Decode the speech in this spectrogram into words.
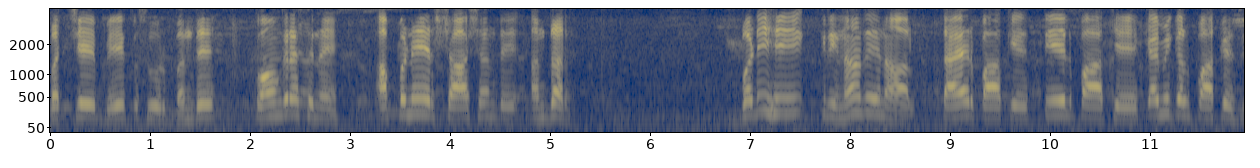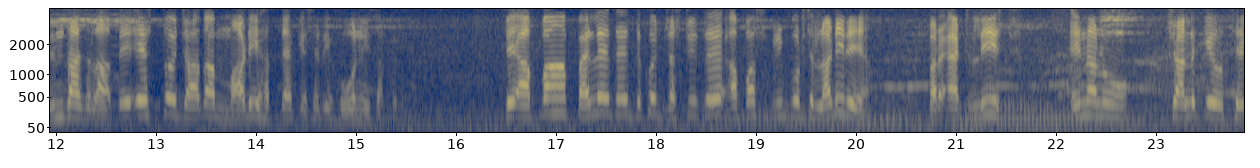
ਬੱਚੇ, ਬੇਕਸੂਰ ਬੰਦੇ ਕਾਂਗਰਸ ਨੇ ਆਪਣੇ ਸ਼ਾਸਨ ਦੇ ਅੰਦਰ ਬੜੀ ਹੀ ਘ੍ਰਿਣਾ ਦੇ ਨਾਲ ਟਾਇਰ ਪਾ ਕੇ, ਤੇਲ ਪਾ ਕੇ ਕੈਮੀਕਲ ਪਾ ਕੇ ਜ਼ਿੰਦਾ ਜਲਾਤੇ। ਇਸ ਤੋਂ ਜ਼ਿਆਦਾ ਮਾੜੀ ਹੱਤਿਆ ਕਿਸੇ ਦੀ ਹੋ ਨਹੀਂ ਸਕਦੀ। ਤੇ ਆਪਾਂ ਪਹਿਲੇ ਤੇ ਦੇਖੋ ਜਸਟਿਸ ਤੇ ਆਪਾਂ ਸੁਪਰੀਮ ਕੋਰਟ 'ਚ ਲੜ ਹੀ ਰਹੇ ਆ ਪਰ ਐਟ ਲੀਸਟ ਇਹਨਾਂ ਨੂੰ ਚੱਲ ਕੇ ਉੱਥੇ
